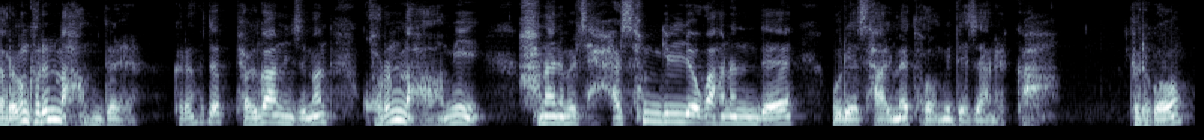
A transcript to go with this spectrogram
여러분 그런 마음들 그런 별거 아니지만 그런 마음이 하나님을 잘 섬기려고 하는데 우리의 삶에 도움이 되지 않을까. 그리고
